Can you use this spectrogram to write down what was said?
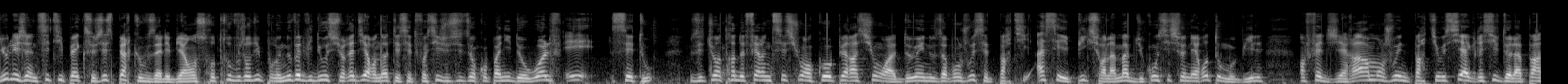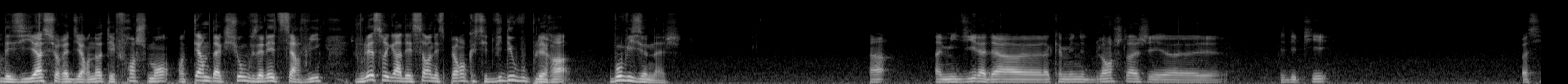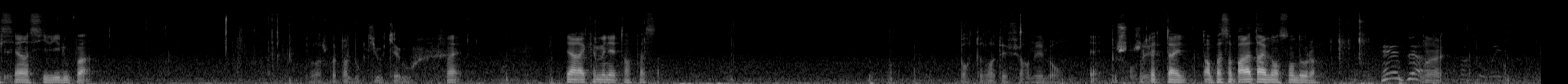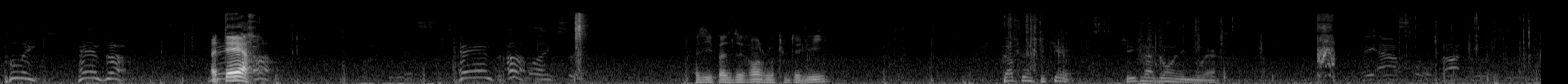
Yo les jeunes, c'est Tipex, j'espère que vous allez bien. On se retrouve aujourd'hui pour une nouvelle vidéo sur Ready or Not et cette fois-ci je suis en compagnie de Wolf et c'est tout. Nous étions en train de faire une session en coopération à deux et nous avons joué cette partie assez épique sur la map du concessionnaire automobile. En fait, j'ai rarement joué une partie aussi agressive de la part des IA sur Ready or Not et franchement, en termes d'action, vous allez être servi. Je vous laisse regarder ça en espérant que cette vidéo vous plaira. Bon visionnage. Ah, à midi, là, derrière euh, la camionnette blanche, là, j'ai euh, j'ai des pieds. Je sais pas si c'est un civil ou pas. Attends, je prépare le bouclier au cas où. Derrière la camionnette en face. Porte à droite est fermée, bon, Ouais. on peut changer. En, fait, en passant par là, t'arrives dans son dos là. Hands up! Ouais. Police! Hands up! À terre! Vas-y, passe devant, je m'occupe de lui.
